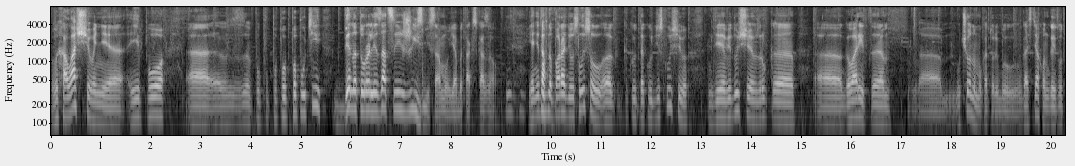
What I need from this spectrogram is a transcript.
выхолащивания и по, э, по, по- по- по пути денатурализации жизни самой, я бы так сказал. Я недавно по радио слышал э, какую-то такую дискуссию, где ведущая вдруг э, э, говорит э, э, ученому, который был в гостях, он говорит, вот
